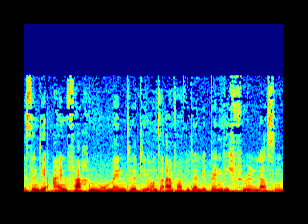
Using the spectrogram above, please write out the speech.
es sind die einfachen Momente, die uns einfach wieder lebendig fühlen lassen.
